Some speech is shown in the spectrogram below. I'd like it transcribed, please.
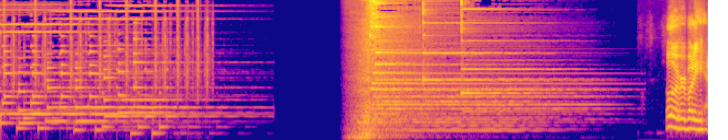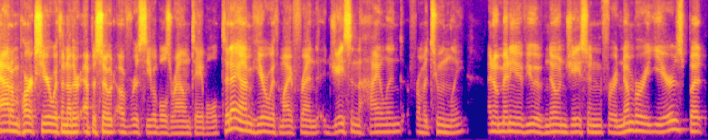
Hello, everybody. Adam Parks here with another episode of Receivables Roundtable. Today, I'm here with my friend Jason Hiland from Attunely. I know many of you have known Jason for a number of years, but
